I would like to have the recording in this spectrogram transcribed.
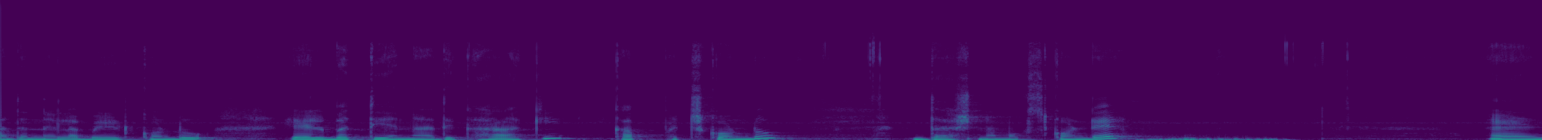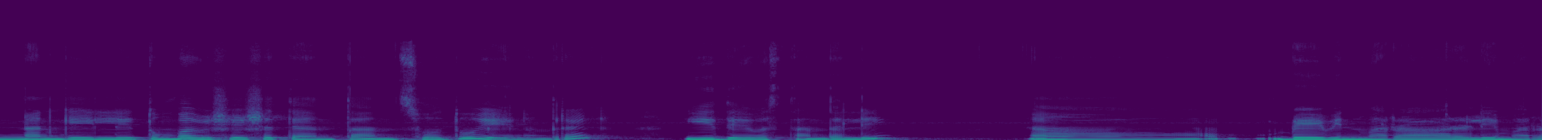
ಅದನ್ನೆಲ್ಲ ಬೇಡಿಕೊಂಡು ಏಳ್ಬತ್ತಿಯನ್ನು ಅದಕ್ಕೆ ಹಾಕಿ ಕಪ್ ಹಚ್ಕೊಂಡು ದರ್ಶನ ಮುಗಿಸ್ಕೊಂಡೆ. ಆ್ಯಂಡ್ ನನಗೆ ಇಲ್ಲಿ ತುಂಬ ವಿಶೇಷತೆ ಅಂತ ಅನಿಸೋದು ಏನಂದರೆ, ಈ ದೇವಸ್ಥಾನದಲ್ಲಿ ಬೇವಿನ ಮರ, ಅರಳಿ ಮರ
